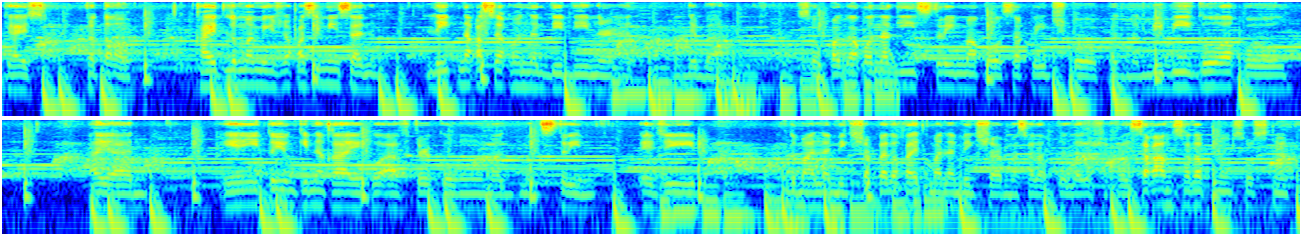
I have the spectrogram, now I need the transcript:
Guys, totoo. Kahit lumamig siya kasi minsan late na kasi ako nagdi-dinner at, 'di ba? So pag ako nag-stream ako sa page ko, pag nagbibigo ako, ayan, yan ito yung kinakain ko after kong mag mag-stream. Eh di, lumalamig siya pero kahit malamig siya, masarap talaga siya. Kaya saka ang sarap ng sauce nito.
